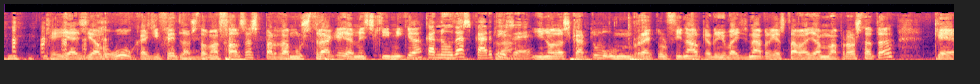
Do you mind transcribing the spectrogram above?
que hi hagi algú que hagi fet les tomes falses per demostrar que hi ha més química Que no ho descartis, Clar, eh? I no descarto un rètol final, que no hi vaig anar perquè estava allà amb la pròstata, que,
